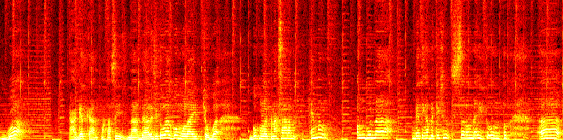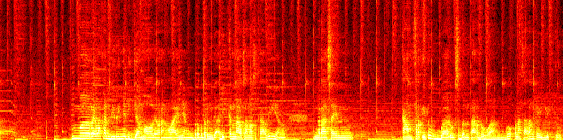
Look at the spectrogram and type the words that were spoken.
Gue kaget kan, masa sih? Nah dari situlah gue mulai coba, gue mulai penasaran. Emang pengguna dating application serendah itu untuk eh, merelakan dirinya dijamah oleh orang lain yang benar-benar nggak dikenal sama sekali yang ngerasain comfort itu baru sebentar doang. Gue penasaran kayak gitu.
